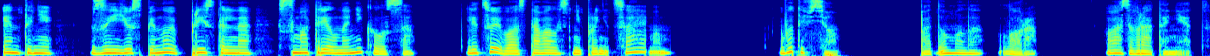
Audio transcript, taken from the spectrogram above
Энтони за ее спиной пристально смотрел на Николаса. Лицо его оставалось непроницаемым. «Вот и все», — подумала Лора. «Возврата нет».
